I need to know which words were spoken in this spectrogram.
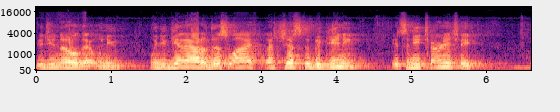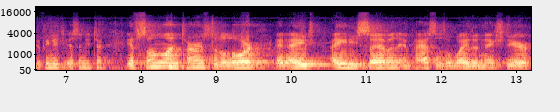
Did you know that when you when you get out of this life, that's just the beginning. It's an eternity. If, an eternity. if someone turns to the Lord at age 87 and passes away the next year,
